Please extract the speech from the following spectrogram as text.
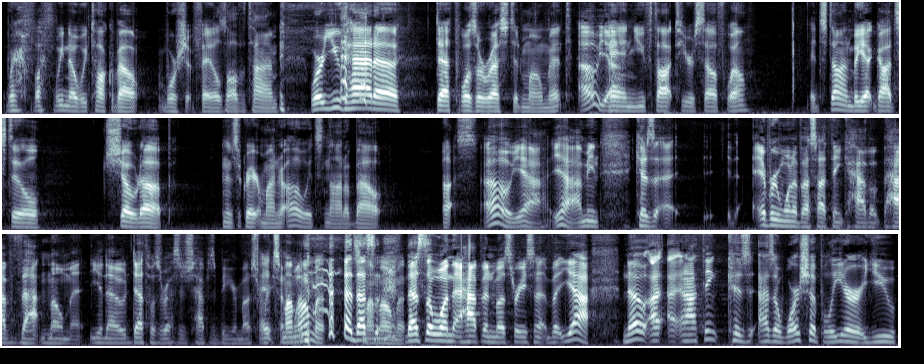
where like, we know we talk about worship fails all the time, where you've had a death was arrested moment, Oh yeah. and you've thought to yourself, well, it's done, but yet God still showed up, and it's a great reminder. Oh, it's not about us. Oh yeah, yeah. I mean, because uh, every one of us, I think, have a, have that moment. You know, death was arrested just happens to be your most recent. It's my one. moment. It's that's my the, moment. That's the one that happened most recent. But yeah, no, I, and I think because as a worship leader, you,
